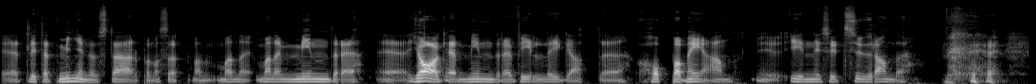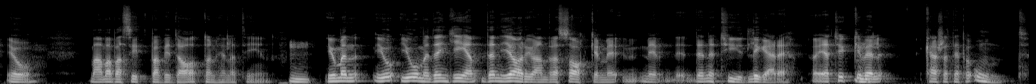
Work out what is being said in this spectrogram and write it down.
ett litet minus där på något sätt. Man, man, är, man är mindre, eh, jag är mindre villig att eh, hoppa med han eh, in i sitt surande. Jo, mamma bara sitter bara vid datorn hela tiden. Mm. Jo, men, jo, jo, men den, gen, den gör ju andra saker. Med, med, den är tydligare. Jag tycker Mm. väl kanske att det är på ont.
